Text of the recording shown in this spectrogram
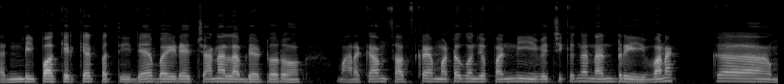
கண்டிப்பாக கிரிக்கெட் பற்றி day by day channel update வரும். மறக்காமல் சப்ஸ்கிரைப் மட்டும் கொஞ்சம் பண்ணி வச்சுக்கோங்க. நன்றி வணக்கம்.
